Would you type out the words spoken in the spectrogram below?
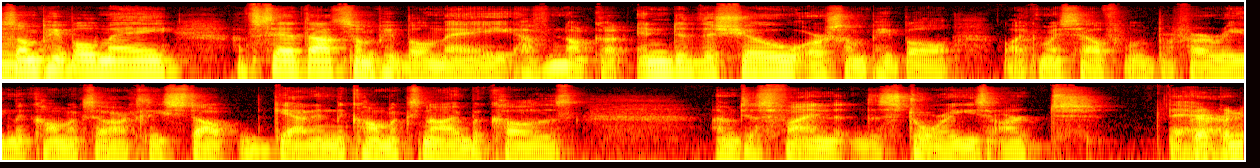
Some people may have said that, some people may have not got into the show, or some people like myself would prefer reading the comics. I've actually stopped getting the comics now because I'm just finding that the stories aren't there. Gripping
